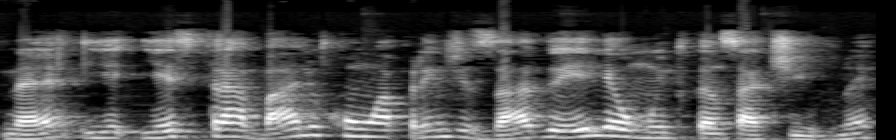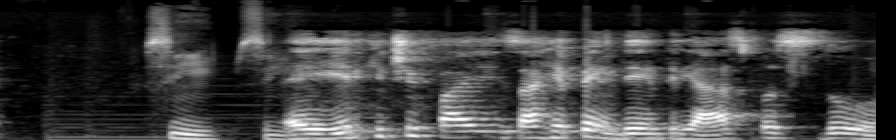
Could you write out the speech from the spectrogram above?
né? E, e, esse trabalho com o aprendizado, ele é o muito cansativo, né? Sim, sim. É ele que te faz arrepender, entre aspas, do,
